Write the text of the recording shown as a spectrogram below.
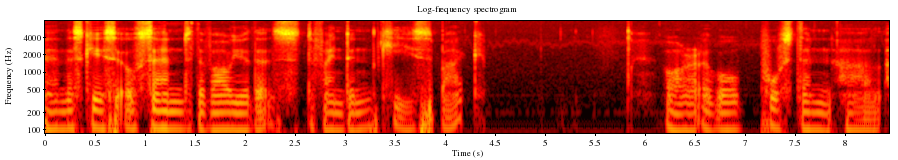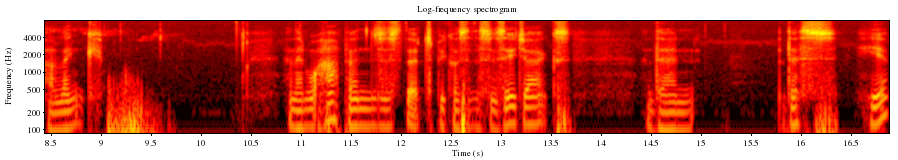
In this case it will send the value that's defined in keys back or it will post in a, a link. And then what happens is that because this is Ajax then this here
